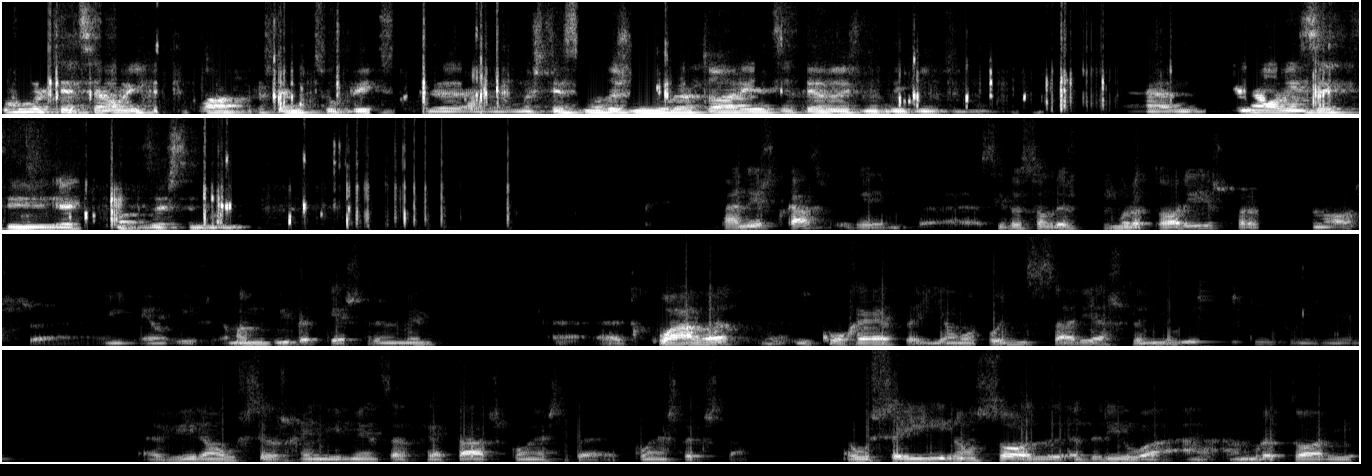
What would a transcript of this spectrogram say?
uma extensão, e temos falado bastante sobre isso, uma extensão das moratórias até 2021. Que análise é que, é que faz esta medida? Neste caso, é, a situação das moratórias, para nós, é, é, é uma medida que é extremamente eh, adequada e correta e é um apoio necessário às famílias que, infelizmente, viram os seus rendimentos afetados com esta, com esta questão. A UCI não só aderiu à, à moratória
